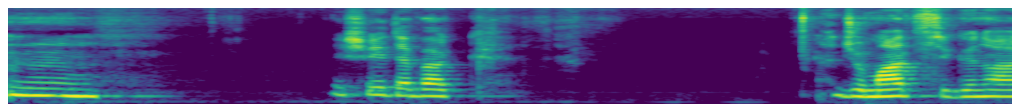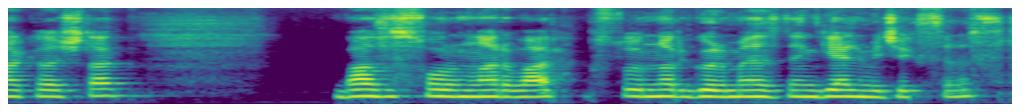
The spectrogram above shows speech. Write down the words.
Hmm. Bir şey de bak. Cumartesi günü arkadaşlar bazı sorunlar var. Bu sorunları görmezden gelmeyeceksiniz.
